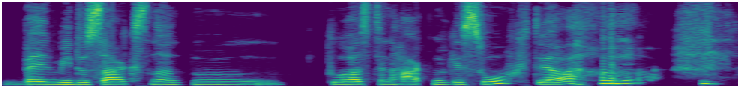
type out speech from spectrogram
weil, wie du sagst, ne, du hast den Haken gesucht, ja. Mhm.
